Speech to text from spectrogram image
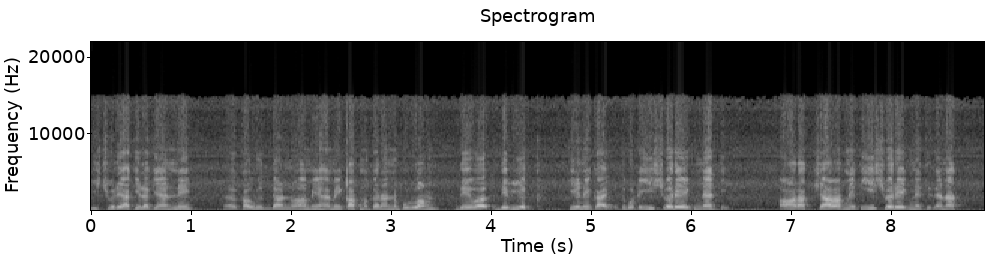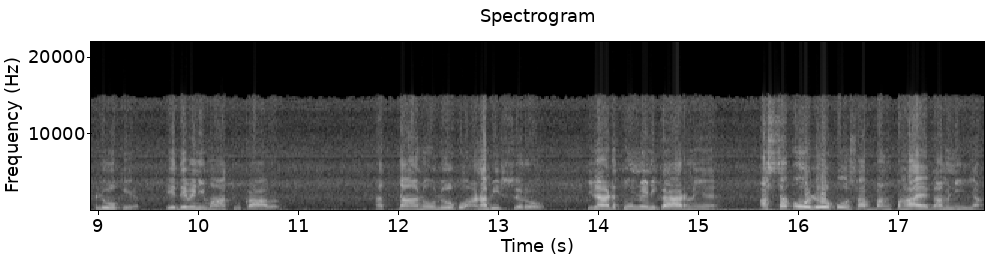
ඊශ්වරයා කියලා කියන්නේ කවුරුත් දන්නවා මේ හැම එකක්ම කරන්න පුළුවන් දේව දෙවියෙක් කියන එකයි. එතකොට ඊශ්වරයෙක් නැති ආරක්ෂාවක් නැති ඊශ්වරයෙක් නැති තැනක් ලෝකය. ඒ දෙවෙනි මාතෘකාව. අත්තානෝ ලෝකෝ අනභිස්සරෝ. ඊළාට තුන්වෙනි කාරණය අස්සකෝ ලෝකෝ සබ්බං පහය ගමනීයං.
